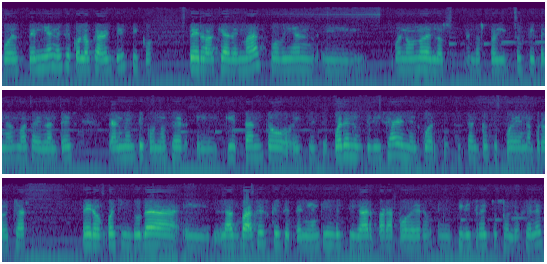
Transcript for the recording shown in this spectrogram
pues tenían ese color característico, pero que además podían, eh, bueno, uno de los, de los proyectos que tenemos más adelante es realmente conocer eh, qué tanto este, se pueden utilizar en el cuerpo, qué tanto se pueden aprovechar. Pero pues sin duda eh, las bases que se tenían que investigar para poder utilizar estos oleogeles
